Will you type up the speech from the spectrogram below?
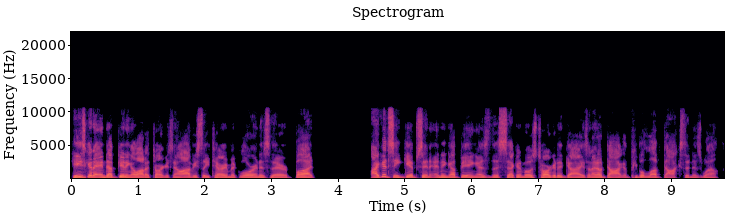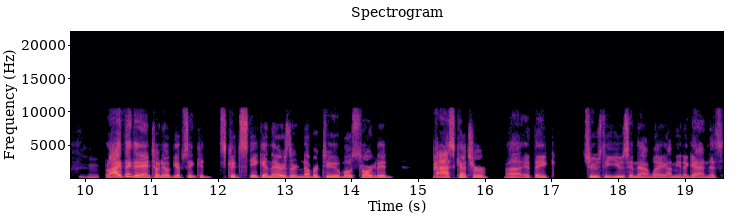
he's going to end up getting a lot of targets. Now, obviously, Terry McLaurin is there, but I could see Gibson ending up being as the second most targeted guys. And I know Doc people love Dotson as well. Mm-hmm. But I think that Antonio Gibson could could sneak in there as their number two most targeted pass catcher uh, if they choose to use him that way. I mean, again, this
